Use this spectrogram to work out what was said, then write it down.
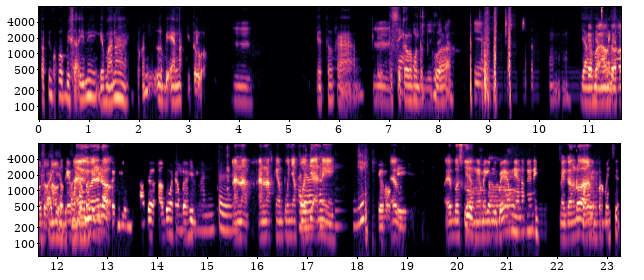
tapi gue bisa ini gimana itu kan lebih enak gitu loh Hmm. itu kan Hmm. itu sih Ya, kalau ya. menurut Setuju, gue. Iya. jangan Coba yang Aldo, negatif Aldo, aja Aldo yang nambahin Dok? Aldo, Aldo, Aldo mau nambahin Mantul. Anak anak yang punya koja nih. Ya, oke. Ayo, Ayo bosku, Yang megang BBM nih anaknya nih. megang doang. information.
